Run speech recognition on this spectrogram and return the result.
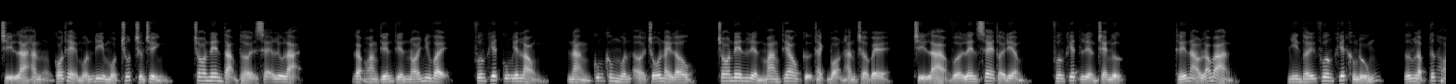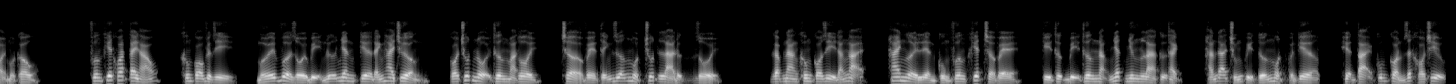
chỉ là hắn có thể muốn đi một chút chương trình, cho nên tạm thời sẽ lưu lại. Gặp hoàng tiến tiến nói như vậy, phương khiết cũng yên lòng, nàng cũng không muốn ở chỗ này lâu, cho nên liền mang theo cự thạch bọn hắn trở về, chỉ là vừa lên xe thời điểm, phương khiết liền che ngực. Thế nào lão bản? Nhìn thấy phương khiết không đúng, Ưng lập tức hỏi một câu. Phương khiết khoát tay áo, không có việc gì, mới vừa rồi bị nữ nhân kia đánh hai trường, có chút nội thương mà thôi, trở về tính dưỡng một chút là được rồi. Gặp nàng không có gì đáng ngại, hai người liền cùng phương khiết trở về, kỳ thực bị thương nặng nhất nhưng là cự thạch, hắn đã trúng quỷ tướng một quyền kia hiện tại cũng còn rất khó chịu,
